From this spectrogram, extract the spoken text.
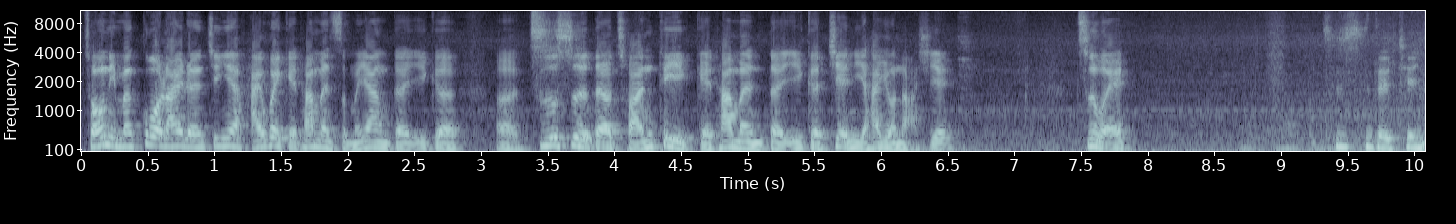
从你们过来人经验，还会给他们什么样的一个呃知识的传递，给他们的一个建议还有哪些？志伟，知识的建议，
